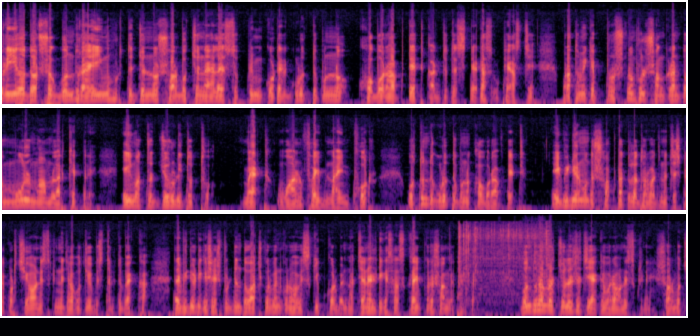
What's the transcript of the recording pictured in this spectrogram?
প্রিয় দর্শক বন্ধুরা, এই মুহূর্তের জন্য সর্বোচ্চ ন্যায়ালয় সুপ্রিম কোর্টের গুরুত্বপূর্ণ খবর আপডেট কার্যত স্ট্যাটাস উঠে আসছে। প্রাথমিকে প্রশ্নভুল সংক্রান্ত মূল মামলার ক্ষেত্রে। এইমাত্র জরুরি তথ্য, MAT one five nine four, অত্যন্ত গুরুত্বপূর্ণ খবর আপডেট। এই ভিডিওর মধ্যে সবটা তুলে ধরবার জন্য চেষ্টা করছি অন স্ক্রিনে যাবতীয় বিস্তারিত ব্যাখ্যা। তাই ভিডিওটিকে শেষ পর্যন্ত ওয়াচ করবেন, কোনোভাবে স্কিপ করবেন না। চ্যানেলটিকে সাবস্ক্রাইব করে সঙ্গে থাকবেন। বন্ধুরা, আমরা চলে এসেছি একেবারে অন স্ক্রিনে সর্বোচ্চ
